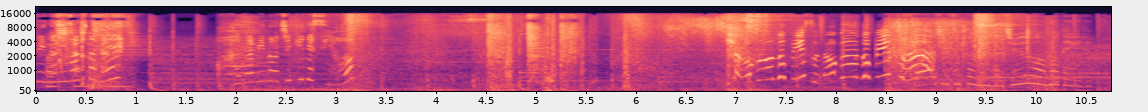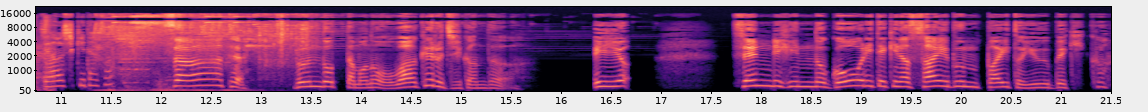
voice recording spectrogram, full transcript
になりましたね。お花見の時期ですよ。ラブピースラブピース！ジャージ掴みが銃を持ている。常識だぞ。さーて、分取ったものを分ける時間だ。いや、戦利品の合理的な再分配と言うべきか。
